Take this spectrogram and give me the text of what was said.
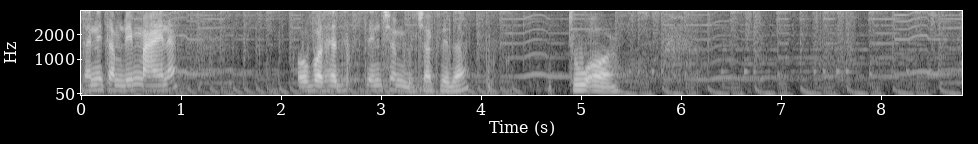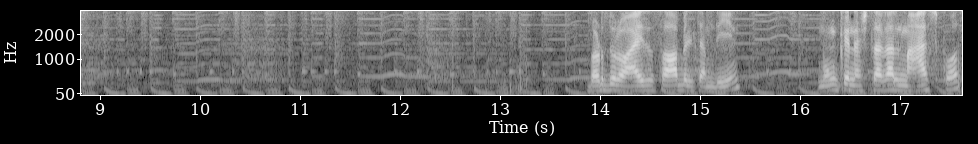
تاني تمرين معانا overhead extension بالشكل ده. 2 arm برضو لو عايز اصعب التمرين ممكن اشتغل معاه squat.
